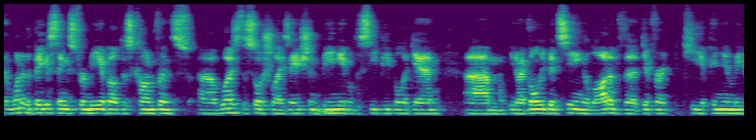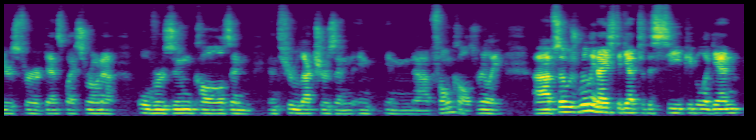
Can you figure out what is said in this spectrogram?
uh, one of the biggest things for me about this conference uh, was the socialization, being able to see people again. Um, you know, I've only been seeing a lot of the different key opinion leaders for Dentsply Sirona over Zoom calls and, and through lectures and in, in uh, phone calls, really. Uh, so it was really nice to get to the see people again.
